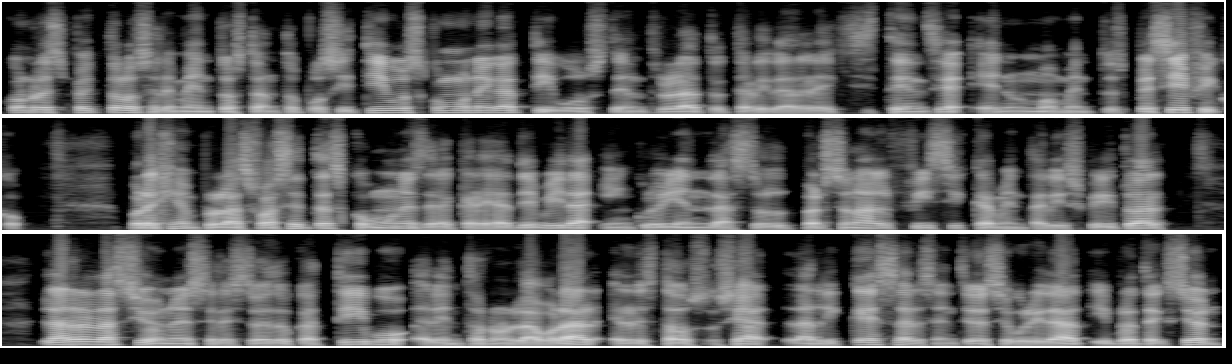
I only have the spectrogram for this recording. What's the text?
con respecto a los elementos tanto positivos como negativos dentro de la totalidad de la existencia en un momento específico. Por ejemplo, las facetas comunes de la calidad de vida incluyen la salud personal, física, mental y espiritual, las relaciones, el estado educativo, el entorno laboral, el estado social, la riqueza, el sentido de seguridad y protección,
